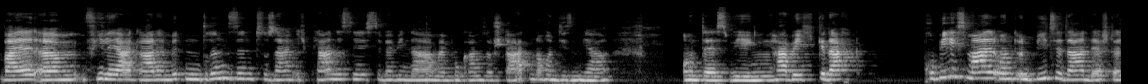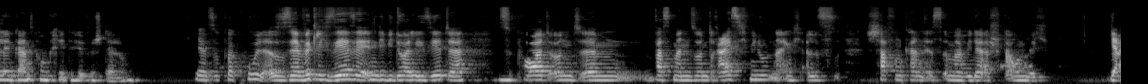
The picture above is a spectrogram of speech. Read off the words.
weil ähm, viele ja gerade mittendrin sind, zu sagen, ich plane das nächste Webinar, mein Programm soll starten noch in diesem Jahr. Und deswegen habe ich gedacht, probiere ich es mal und, und biete da an der Stelle ganz konkrete Hilfestellung. Ja, super cool. Also es ist ja wirklich sehr, sehr individualisierter Support und ähm, was man so in 30 Minuten eigentlich alles schaffen kann, ist immer wieder erstaunlich. Ja,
